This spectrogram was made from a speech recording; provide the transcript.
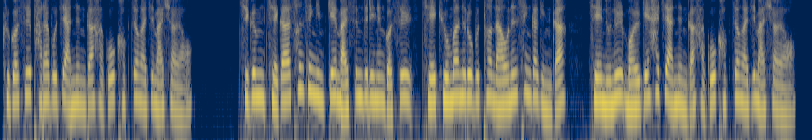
그것을 바라보지 않는가 하고 걱정하지 마셔요. 지금 제가 선생님께 말씀드리는 것을 제 교만으로부터 나오는 생각인가 제 눈을 멀게 하지 않는가 하고 걱정하지 마셔요.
